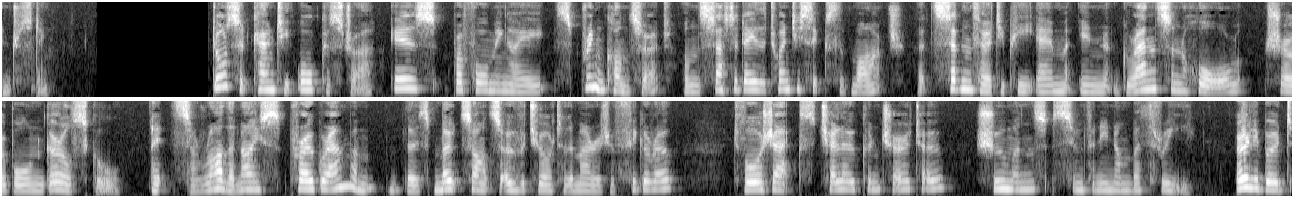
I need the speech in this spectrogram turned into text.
interesting. Dorset County Orchestra is performing a spring concert on Saturday the 26th of March at 7:30 p.m. in Granson Hall, Sherborne Girls' School. It's a rather nice program. There's Mozart's Overture to the Marriage of Figaro, Dvorak's Cello Concerto, Schumann's Symphony no. 3. Early bird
